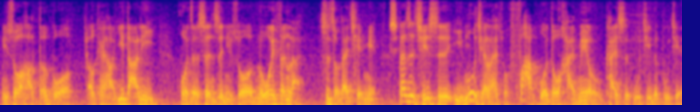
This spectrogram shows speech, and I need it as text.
你说好德国 OK 好，意大利或者甚至你说挪威、芬兰。是走在前面，但是其实以目前来说，法国都还没有开始五 G 的部件，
